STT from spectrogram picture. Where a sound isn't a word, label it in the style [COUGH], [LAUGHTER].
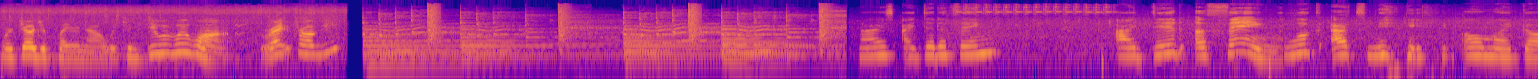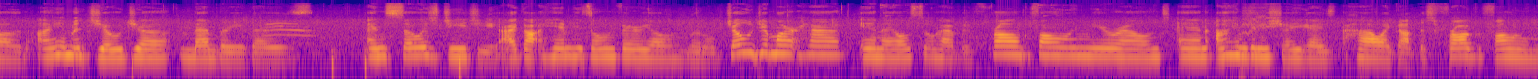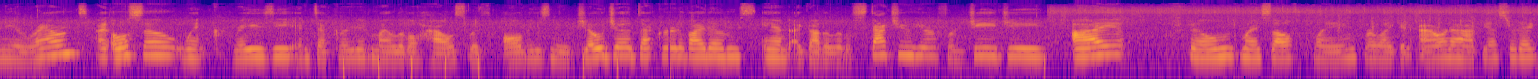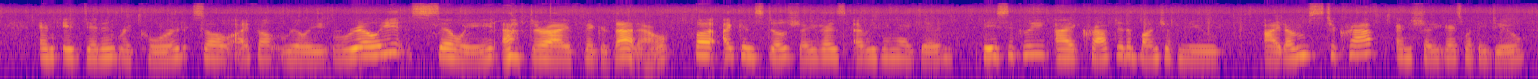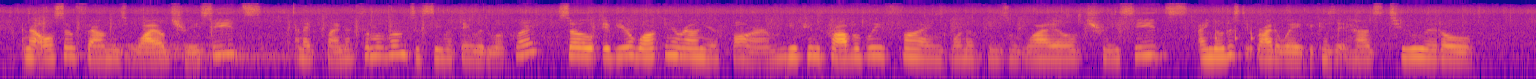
We're Joja player now. We can do what we want. Right, Froggy? Guys, I did a thing. I did a thing. Look at me. [LAUGHS] oh my god. I am a Joja member, you guys. And so is Jiji. I got him his own very own little Joja Mart hat. And I also have a frog following me around. And I am going to show you guys how I got this frog following me around. I also went crazy and decorated my little house with all these new Joja decorative items. And I got a little statue here for Jiji. I filmed myself playing for like an hour and a half yesterday and it didn't record so I felt really really silly after I figured that out but I can still show you guys everything I did basically I crafted a bunch of new items to craft and show you guys what they do and I also found these wild tree seeds and I planted some of them to see what they would look like. So if you're walking around your farm, you can probably find one of these wild tree seeds. I noticed it right away because it has two little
